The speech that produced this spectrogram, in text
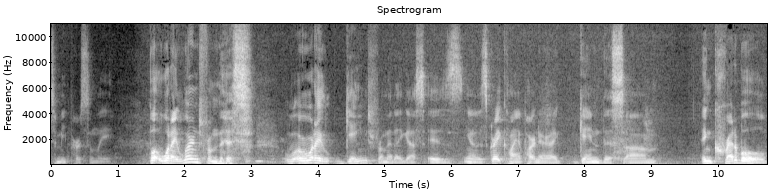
to me personally. But what I learned from this, or what I gained from it, I guess, is you know this great client partner. I gained this um, incredible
